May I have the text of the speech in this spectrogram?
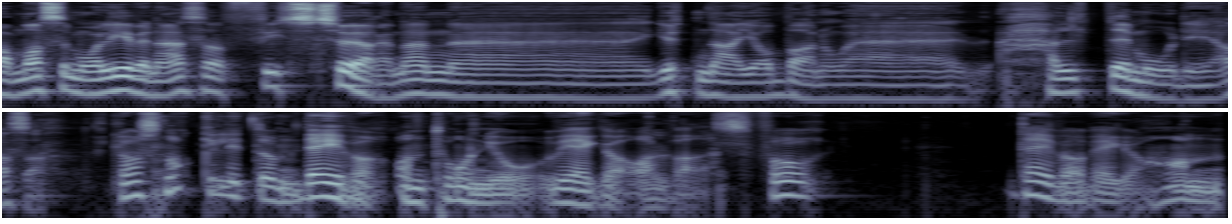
har masse målgivende, så fy søren, den uh, gutten der jobber noe heltemodig, altså. La oss snakke litt om Daver Antonio Vega Alvarez. For Daver Vega han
